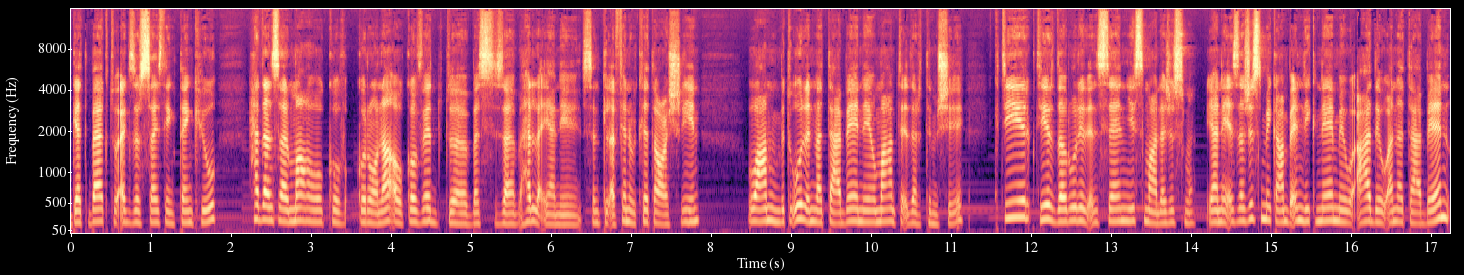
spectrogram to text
get back to exercising? Thank you. حدا صار معه كورونا أو كوفيد بس هلأ يعني سنة 2023 وعم بتقول إنها تعبانة وما عم تقدر تمشي. كتير كتير ضروري الإنسان يسمع لجسمه. يعني إذا جسمك عم بقول لك نامي وقعدي وأنا تعبان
